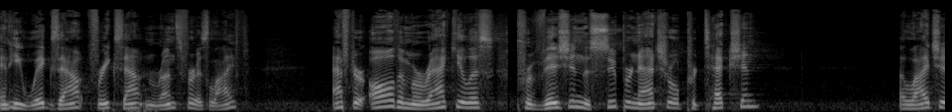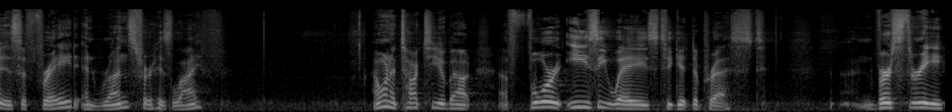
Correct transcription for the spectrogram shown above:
and he wigs out, freaks out, and runs for his life. After all the miraculous provision, the supernatural protection, Elijah is afraid and runs for his life. I want to talk to you about uh, four easy ways to get depressed. In verse 3,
